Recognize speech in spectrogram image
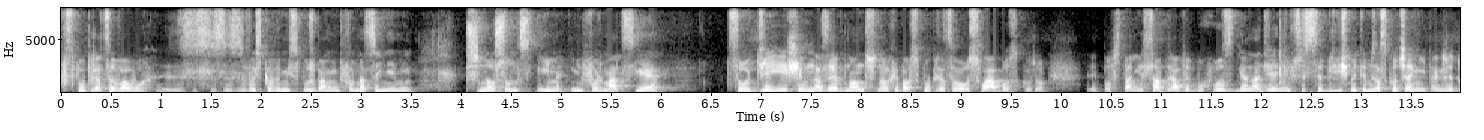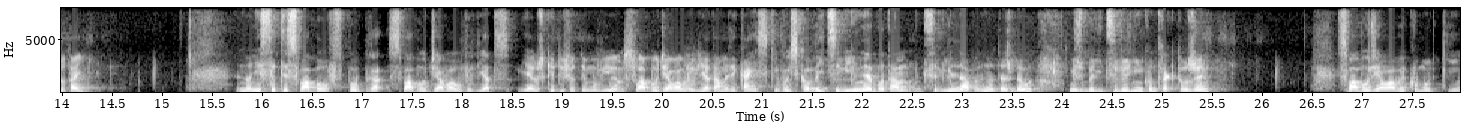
współpracował z, z wojskowymi służbami informacyjnymi, przynosząc im informacje, co dzieje się na zewnątrz. No chyba współpracował słabo, skoro powstanie Sadra wybuchło z dnia na dzień i wszyscy byliśmy tym zaskoczeni. Także tutaj no niestety słabo, słabo działał wywiad, ja już kiedyś o tym mówiłem, słabo działał wywiad amerykański, wojskowy i cywilny, bo tam cywilny na pewno też był, już byli cywilni kontraktorzy. Słabo działały komórki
